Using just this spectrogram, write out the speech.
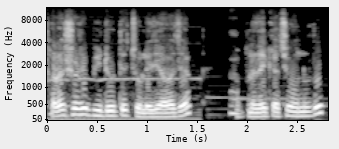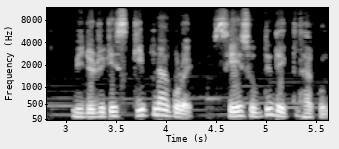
সরাসরি ভিডিওতে চলে যাওয়া যাক। আপনাদের কাছে অনুরোধ ভিডিওটিকে স্কিপ না করে শেষ অবধি দেখতে থাকুন।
